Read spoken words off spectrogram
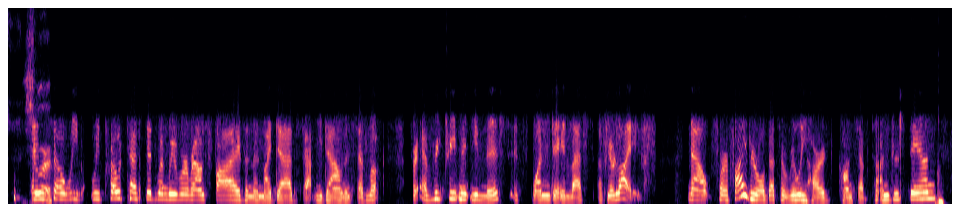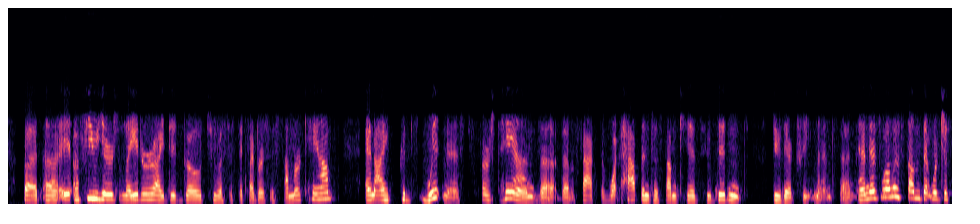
sure. And so we we protested when we were around five, and then my dad sat me down and said, "Look." For every treatment you miss, it's one day less of your life. Now, for a five-year-old, that's a really hard concept to understand. But uh, a few years later, I did go to a cystic fibrosis summer camp, and I could witness firsthand the, the fact of what happened to some kids who didn't do their treatments, and, and as well as some that were just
